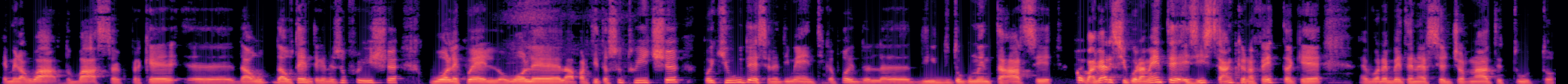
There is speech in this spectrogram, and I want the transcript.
e me la guardo, basta, perché eh, da, da, utente che ne soffrisce vuole quello, vuole la partita su Twitch, poi chiude e se ne dimentica, poi del, di, di, documentarsi, poi magari sicuramente esiste anche una fetta che eh, vorrebbe tenersi aggiornata e tutto.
